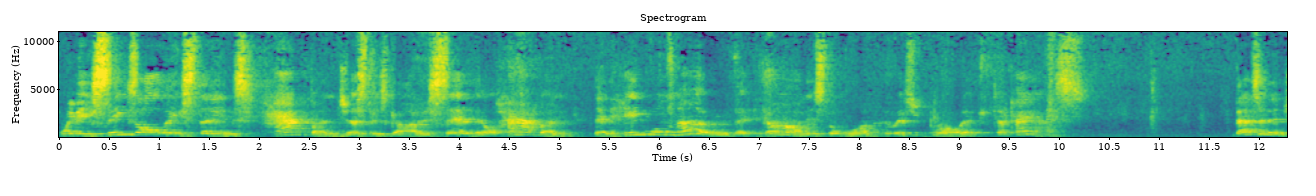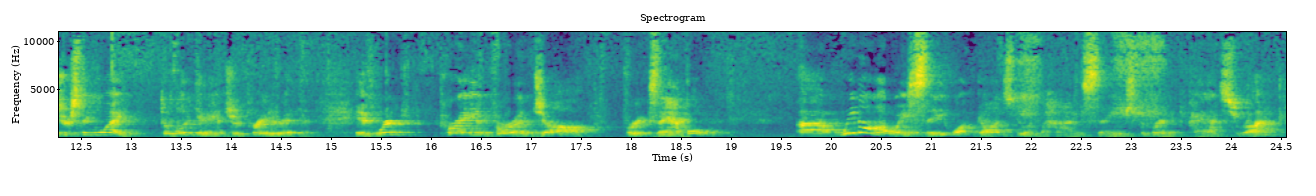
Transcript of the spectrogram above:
when he sees all these things happen, just as God has said they'll happen, then he will know that God is the one who has brought it to pass. That's an interesting way to look at answered prayer, isn't it? If we're praying for a job, for example, uh, we don't always see what God's doing behind the scenes to bring it to pass, right?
